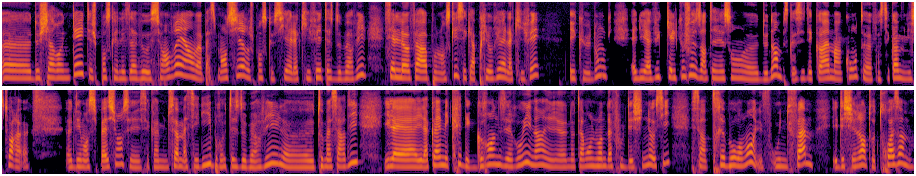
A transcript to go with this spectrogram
euh, de Sharon Tate. Et je pense qu'elle les avait aussi en vrai hein, on va pas se mentir. Je pense que si elle a kiffé Tess de Berville si elle l'a offert à Polanski c'est qu'a priori elle a kiffé et que donc elle lui a vu quelque chose d'intéressant euh, dedans parce que c'était quand même un conte enfin c'était quand même une histoire euh, euh, d'émancipation c'est c'est quand même une femme assez libre Tess de Berville euh, Thomas Hardy il a, il a quand même écrit des grandes héroïnes, hein, et euh, notamment Loin de la foule déchaînée aussi. C'est un très beau roman où une femme est déchirée entre trois hommes.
